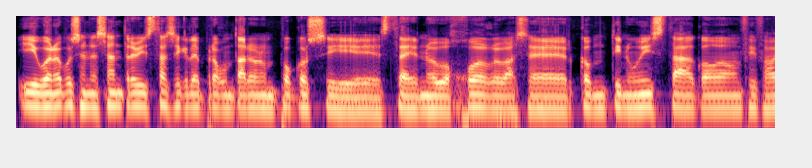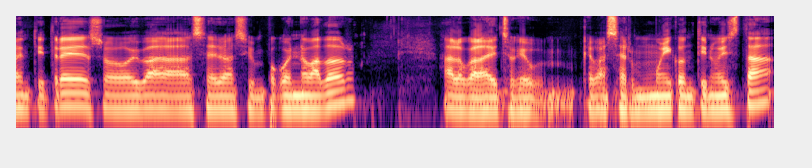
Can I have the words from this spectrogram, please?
Y bueno, pues en esa entrevista sí que le preguntaron un poco si este nuevo juego iba a ser continuista con FIFA 23 o iba a ser así un poco innovador. A lo cual ha dicho que, que va a ser muy continuista,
